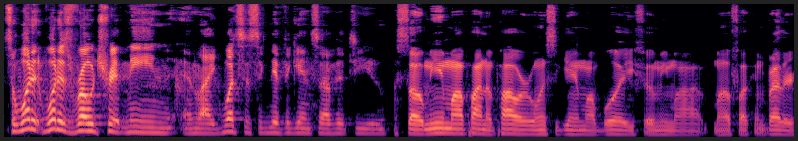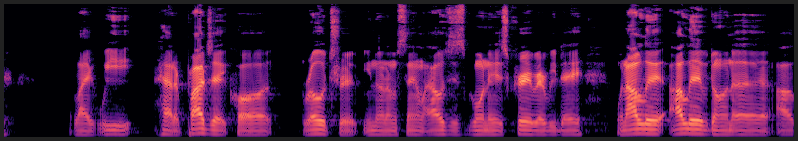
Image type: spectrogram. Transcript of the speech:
So what what does road trip mean and like what's the significance of it to you? So me and my partner Power, once again, my boy, you feel me, my motherfucking brother, like we had a project called Road Trip. You know what I'm saying? Like I was just going to his crib every day. When I lived, I lived on uh I,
